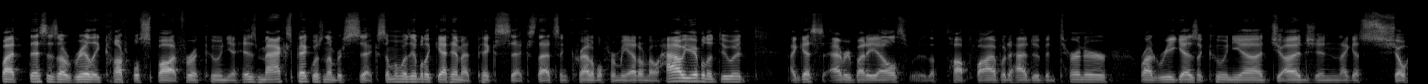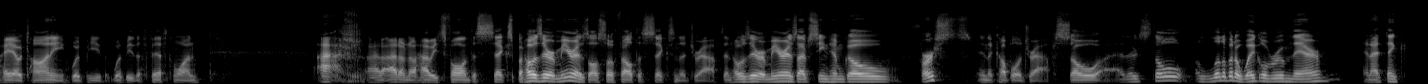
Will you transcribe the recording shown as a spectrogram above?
But this is a really comfortable spot for Acuna. His max pick was number six. Someone was able to get him at pick six. That's incredible for me. I don't know how you're able to do it. I guess everybody else, the top five would have had to have been Turner, Rodriguez, Acuna, Judge, and I guess Shohei Ohtani would be would be the fifth one. I, I don't know how he's fallen to six, but Jose Ramirez also fell to six in the draft. And Jose Ramirez, I've seen him go first in a couple of drafts. So uh, there's still a little bit of wiggle room there. And I think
